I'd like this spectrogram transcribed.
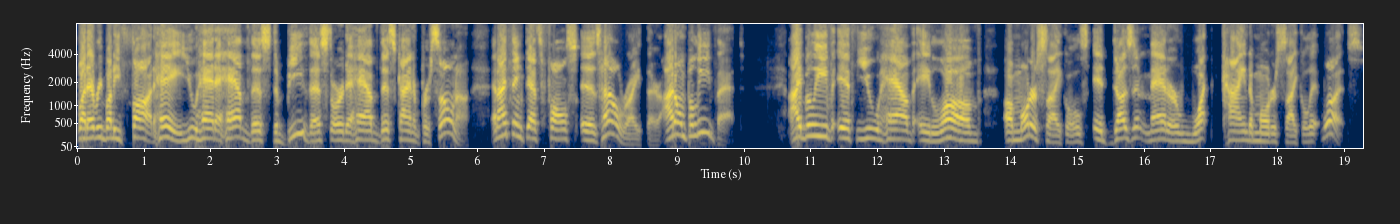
But everybody thought, hey, you had to have this to be this or to have this kind of persona. And I think that's false as hell right there. I don't believe that. I believe if you have a love of motorcycles, it doesn't matter what kind of motorcycle it was.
